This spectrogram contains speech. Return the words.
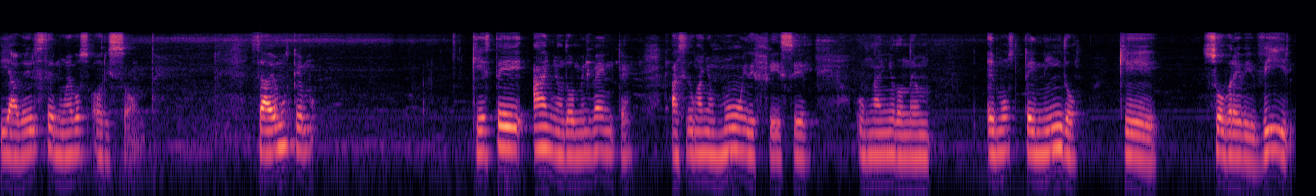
y abrirse nuevos horizontes. Sabemos que, que este año 2020 ha sido un año muy difícil, un año donde hemos tenido que sobrevivir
